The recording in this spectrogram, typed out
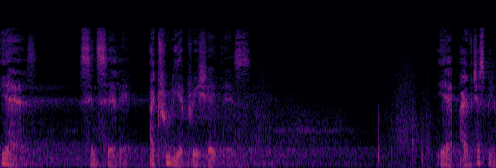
Yes, sincerely. I truly appreciate this. Yeah, I've just been.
